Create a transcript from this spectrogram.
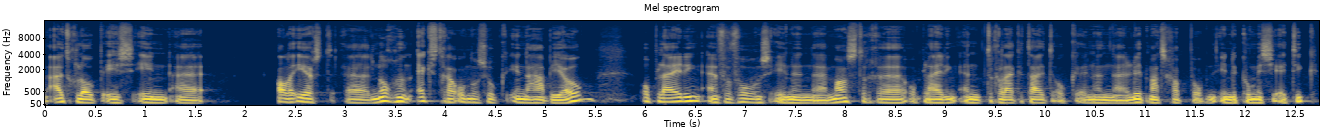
uitgelopen is in allereerst uh, nog een extra onderzoek in de HBO-opleiding en vervolgens in een uh, masteropleiding uh, en tegelijkertijd ook in een lidmaatschap op, in de commissie ethiek.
